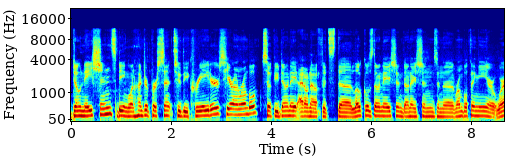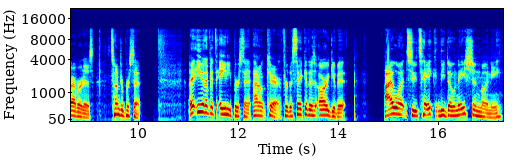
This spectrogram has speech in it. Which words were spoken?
donations being 100% to the creators here on Rumble. So if you donate, I don't know if it's the locals donation, donations in the Rumble thingy or wherever it is, it's 100%. Even if it's 80%, I don't care. For the sake of this argument, I want to take the donation money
